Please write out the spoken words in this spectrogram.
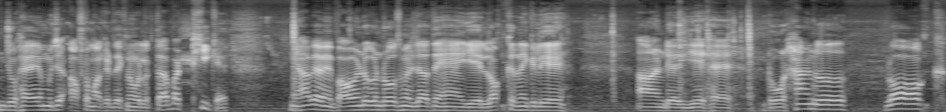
जो है, मुझे आफ्टर मार्केट देखने को लगता है बट ठीक है। यहाँ पे हमें पावर विंडो कंट्रोल्स मिल जाते हैं, ये लॉक करने के लिए। एंड ये है डोर हैंडल लॉक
